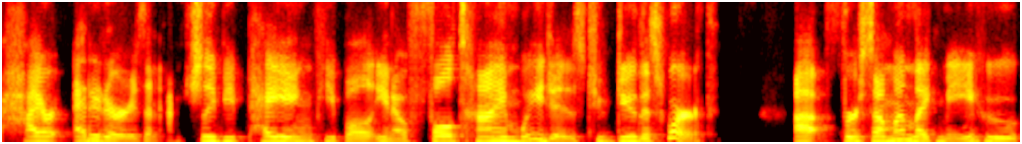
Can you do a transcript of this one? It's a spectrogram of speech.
hire editors and actually be paying people, you know, full time wages to do this work. Uh, for someone like me who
